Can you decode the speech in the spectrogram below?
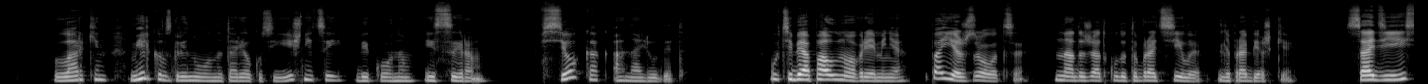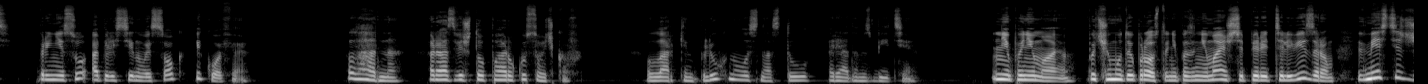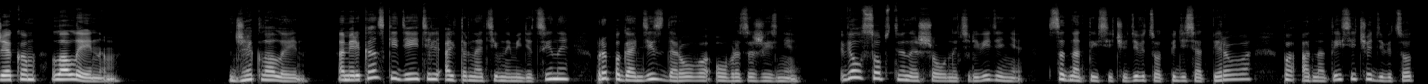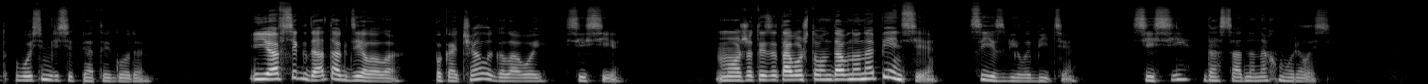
Ларкин мельком взглянула на тарелку с яичницей, беконом и сыром. Все, как она любит. «У тебя полно времени. Поешь, золотце. Надо же откуда-то брать силы для пробежки. Садись, принесу апельсиновый сок и кофе». «Ладно, разве что пару кусочков». Ларкин плюхнулась на стул рядом с Бити. «Не понимаю, почему ты просто не позанимаешься перед телевизором вместе с Джеком Лалейном?» Джек Лалейн – американский деятель альтернативной медицины, пропагандист здорового образа жизни. Вел собственное шоу на телевидении с 1951 по 1985 годы. «Я всегда так делала», — покачала головой Сиси. «Может, из-за того, что он давно на пенсии?» — съязвила Бити. Сиси досадно нахмурилась.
